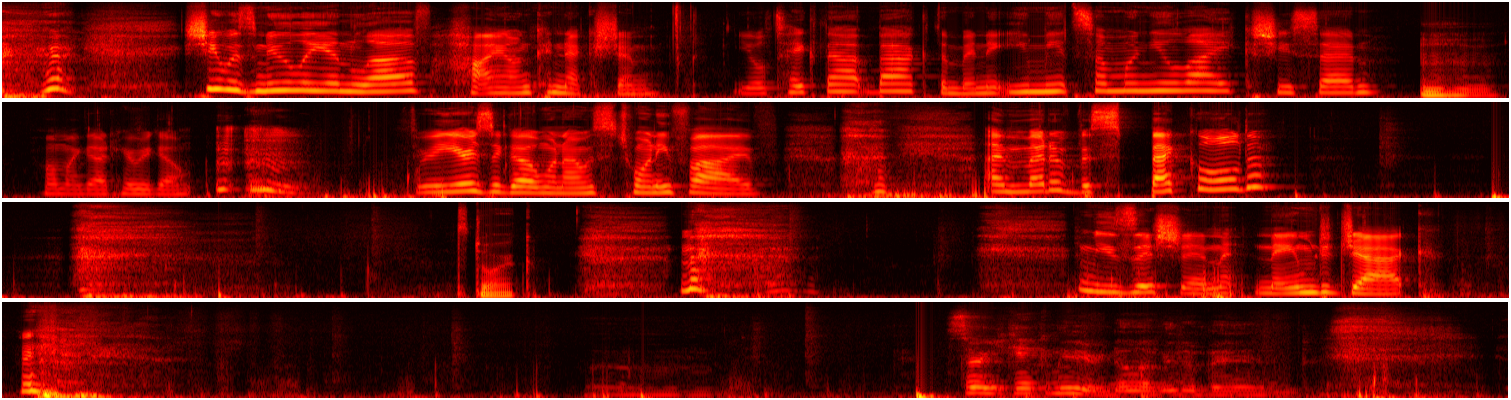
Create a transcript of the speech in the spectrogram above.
She was newly in love, high on connection. You'll take that back the minute you meet someone you like, she said. hmm Oh my God, here we go. Three years ago, when I was 25, I met a bespectacled Stork. musician named Jack. Sir, you can't come here. No, I'm in a band.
